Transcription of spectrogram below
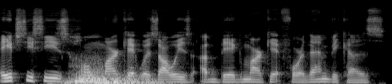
HTC's home market was always a big market for them because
